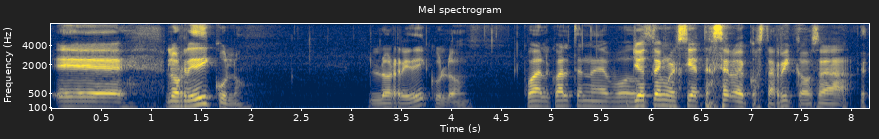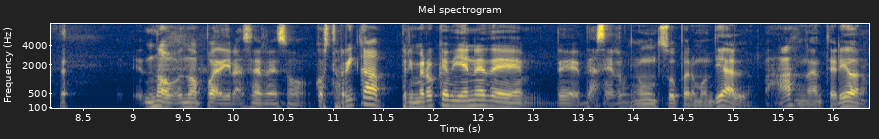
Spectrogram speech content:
Eh, lo ridículo. Lo ridículo. ¿Cuál, cuál tenés vos? Yo tengo el 7 a 0 de Costa Rica, o sea, no, no puede ir a hacer eso. Costa Rica, primero que viene de, de, de hacer... Un super mundial. Ajá. Un anterior.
